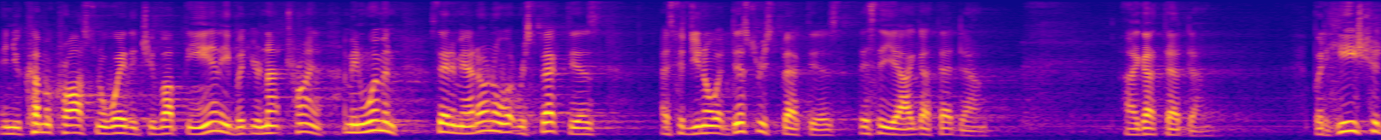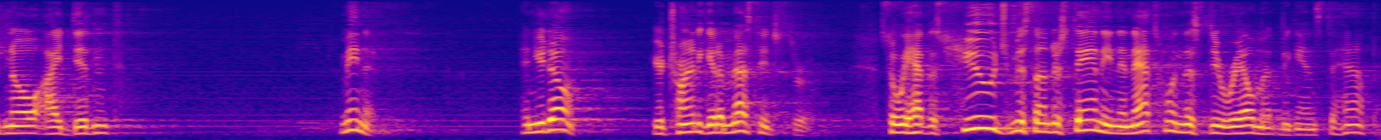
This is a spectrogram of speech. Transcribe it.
and you come across in a way that you've upped the ante, but you're not trying. I mean, women say to me, I don't know what respect is. I said, Do you know what disrespect is? They say, Yeah, I got that down. I got that down. But he should know I didn't mean it. And you don't. You're trying to get a message through. So we have this huge misunderstanding, and that's when this derailment begins to happen.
